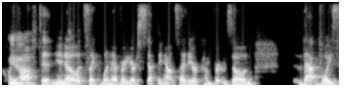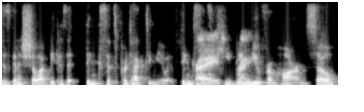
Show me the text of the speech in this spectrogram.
quite yeah. often. You know, it's like whenever you're stepping outside of your comfort zone, that voice is going to show up because it thinks it's protecting you. It thinks right, it's keeping right. you from harm. So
